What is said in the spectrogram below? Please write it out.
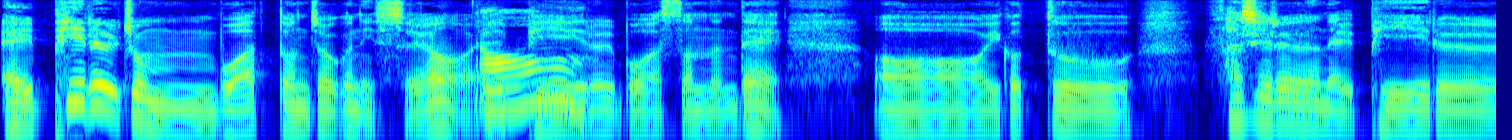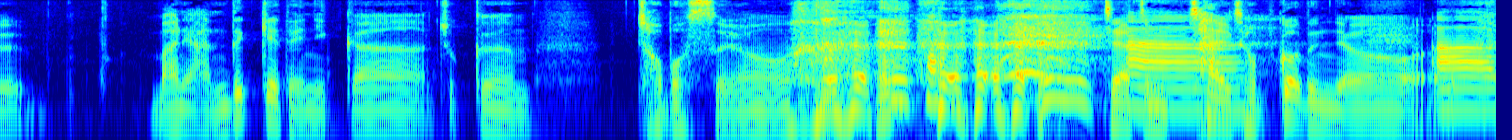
LP를 좀 모았던 적은 있어요. 아. LP를 모았었는데 어 이것도 사실은 LP를 많이 안 듣게 되니까 조금 접었어요. 제가 좀 아. 잘 접거든요. 아,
